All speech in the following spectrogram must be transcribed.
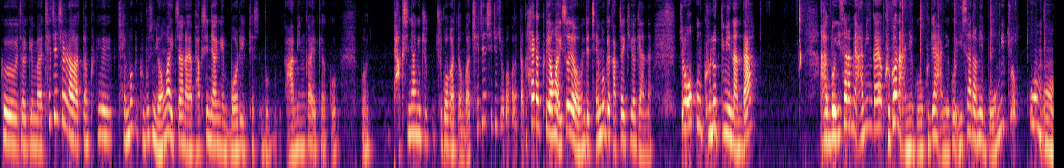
그, 저기, 막, 최진실 나왔던, 그게, 제목이 그 무슨 영화 있잖아요. 박신양이 머리 이렇게, 뭐, 암인가? 이렇게 갖고, 뭐, 박신양이 죽, 죽어갔던가 최진실이 죽어갔다가 하여간 그 영화 있어요. 근데 제목에 갑자기 기억이 안 나. 조금 그 느낌이 난다? 아, 뭐, 이 사람이 암인가요? 그건 아니고, 그게 아니고, 이 사람이 몸이 조금, 어,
